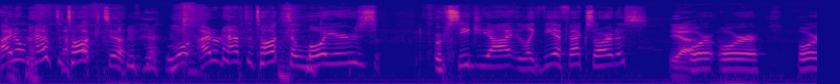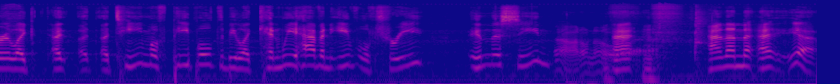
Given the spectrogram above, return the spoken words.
I don't have to talk to law- i don't have to talk to lawyers or cgi like vfx artists Yeah. or or or like a, a, a team of people to be like can we have an evil tree in this scene Oh, I don't know. uh, and then uh, yeah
